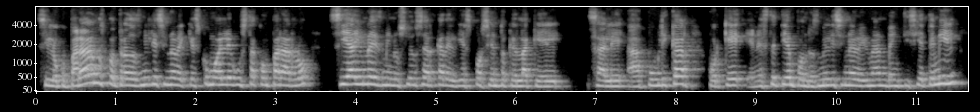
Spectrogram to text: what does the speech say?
Si lo comparáramos contra 2019, que es como a él le gusta compararlo, sí hay una disminución cerca del 10%, que es la que él sale a publicar, porque en este tiempo, en 2019, iban 27 mil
